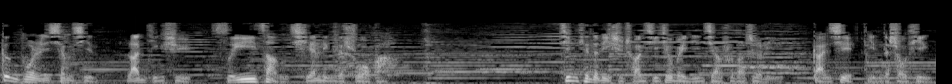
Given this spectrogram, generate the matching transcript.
更多人相信兰亭序随葬乾陵的说法。今天的历史传奇就为您讲述到这里，感谢您的收听。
